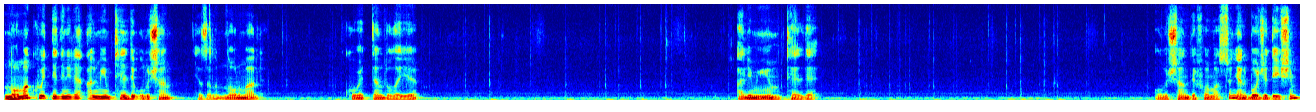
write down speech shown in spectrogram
Normal kuvvet nedeniyle alüminyum telde oluşan yazalım. Normal kuvvetten dolayı alüminyum telde oluşan deformasyon yani boca değişim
